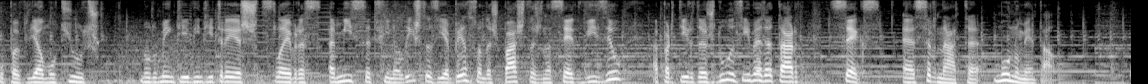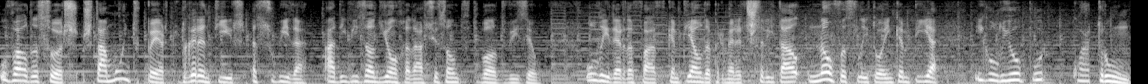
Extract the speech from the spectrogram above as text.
o pavilhão multiusos. No domingo, dia 23, celebra-se a missa de finalistas e a bênção das pastas na sede de Viseu. A partir das duas e meia da tarde, segue-se a Serenata Monumental. O Val de Açores está muito perto de garantir a subida à divisão de honra da Associação de Futebol de Viseu. O líder da fase campeão da primeira distrital não facilitou em Campia e goleou por 4-1.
